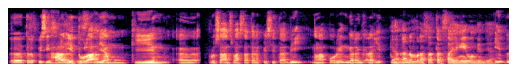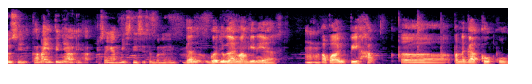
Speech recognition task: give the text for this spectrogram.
eh, televisi hal Televisi. itulah yang mungkin eh, perusahaan swasta televisi tadi ngelaporin gara-gara itu ya karena merasa tersayangi mungkin ya itu sih karena intinya ya persaingan bisnis sih sebenarnya dan gue juga emang gini ya Mm-mm. apalagi pihak eh, penegak hukum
